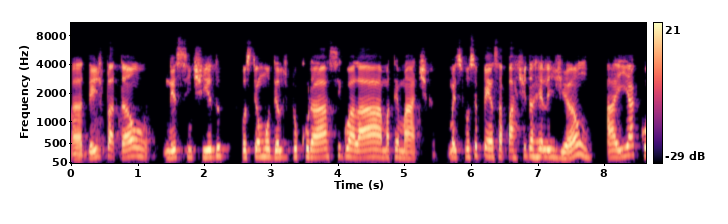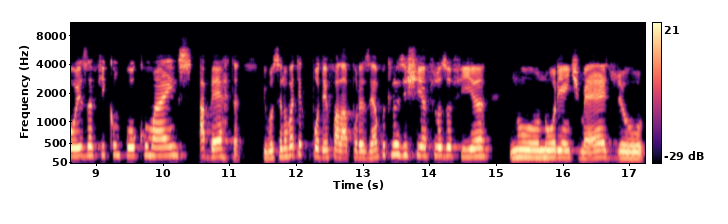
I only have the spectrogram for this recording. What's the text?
Uh, desde Platão, nesse sentido, você tem um modelo de procurar se igualar à matemática. Mas se você pensa a partir da religião, aí a coisa fica um pouco mais aberta. E você não vai ter que poder falar, por exemplo, que não existia filosofia no, no Oriente Médio,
